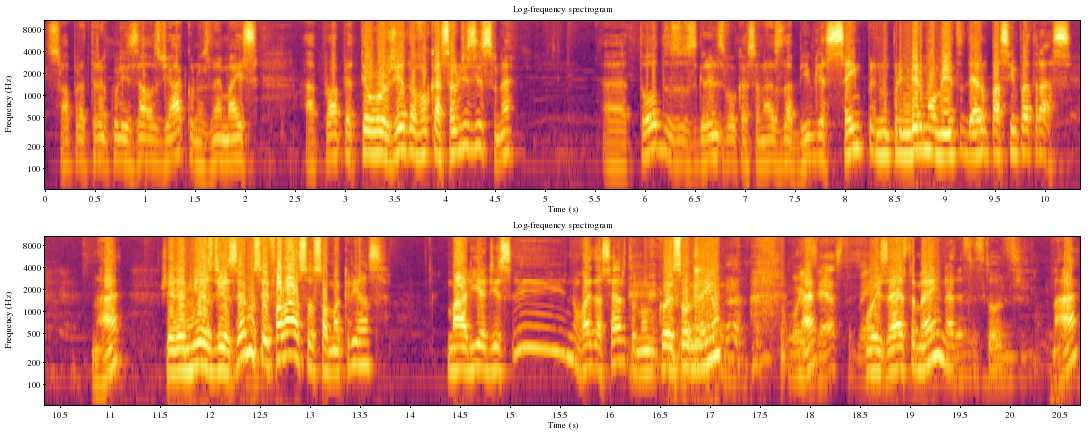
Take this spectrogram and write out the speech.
Só para tranquilizar os diáconos, né? Mas a própria teologia da vocação diz isso, né? Uh, todos os grandes vocacionados da Bíblia sempre, no primeiro momento, deram um passinho para trás, né? Jeremias diz, eu não sei falar, sou só uma criança. Maria disse, não vai dar certo, não conheço nenhum. Moisés né? também. Moisés também, né? Todos, né?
